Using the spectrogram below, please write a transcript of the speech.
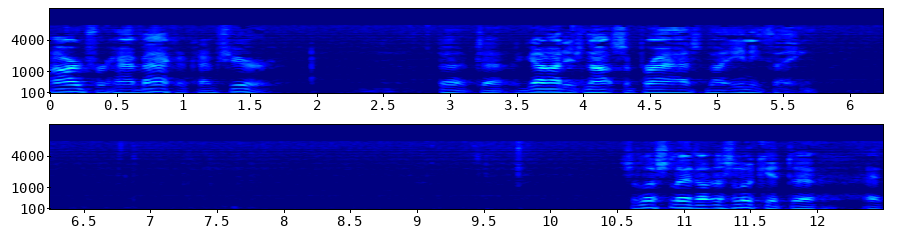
Hard for Habakkuk, I'm sure. But uh, God is not surprised by anything. So let's let let's look at uh, at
